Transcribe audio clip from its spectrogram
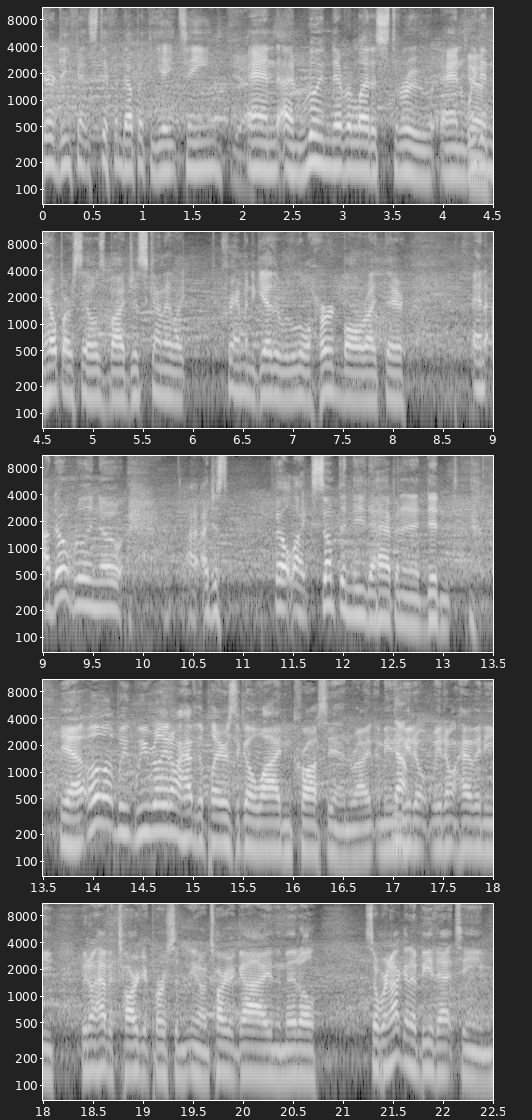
their defense stiffened up at the 18 and, and really never let us through. And we Yeah. didn't help ourselves by just kind of like cramming together with a little herd ball right there. And I don't really know, I, I just felt like something needed to happen and it didn't. Yeah, well, we, we really don't have the players to go wide and cross in, right? I mean, No. we don't we don't have any we don't have a target person, you know, target guy in the middle. So we're not going to be that team,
